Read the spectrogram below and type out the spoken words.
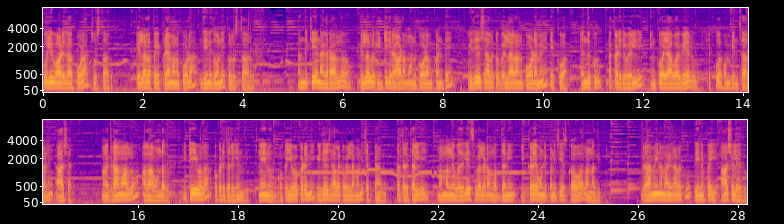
కూలివాడుగా కూడా చూస్తారు. పిల్లలపై ప్రేమను కూడా దీనితోనే కొలుస్తారు. అందుకే నగరాల్లో పిల్లలు ఇంటికి రావడం అనుకోవడం కంటే విదేశాలకు వెళ్ళాలనుకోవడమే ఎక్కువ. ఎందుకు? అక్కడికి వెళ్ళి ఇంకో యాభై వేలు ఎక్కువ పంపించాలనే ఆశ. మన గ్రామాల్లో అలా ఉండదు. ఇటీవల ఒకటి జరిగింది. నేను ఒక యువకుడిని విదేశాలకు వెళ్ళమని చెప్పాను. అతడి తల్లి మమ్మల్ని వదిలేసి వెళ్ళడం వద్దని ఇక్కడే ఉండి పని చేసుకోవాలన్నది. గ్రామీణ మహిళలకు దీనిపై ఆశ లేదు.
